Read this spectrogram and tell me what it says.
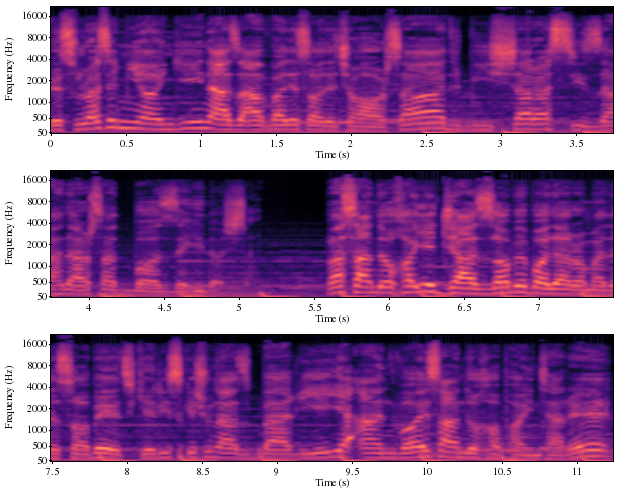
به صورت میانگین از اول سال 400 بیشتر از 13 درصد بازدهی داشتن. و صندوق های جذاب با درآمد ثابت که ریسکشون از بقیه انواع صندوق ها پایین تره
